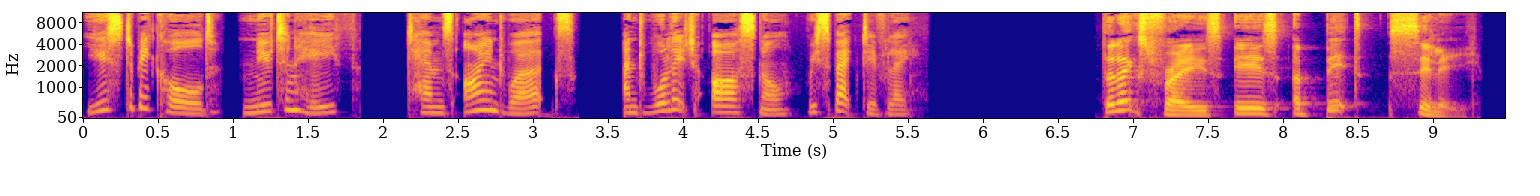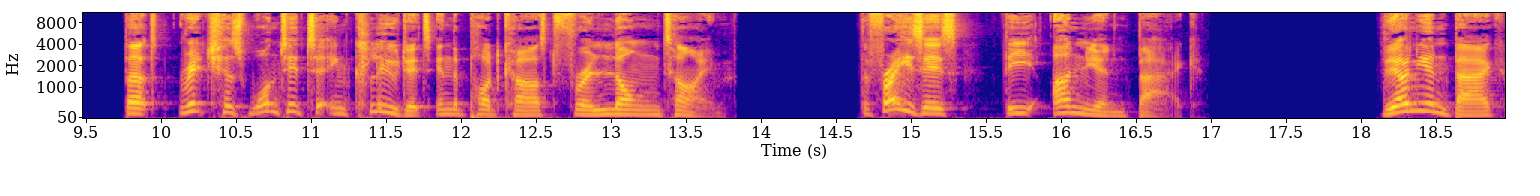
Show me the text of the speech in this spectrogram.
used to be called Newton Heath, Thames Ironworks, and Woolwich Arsenal, respectively. The next phrase is a bit silly, but Rich has wanted to include it in the podcast for a long time. The phrase is the onion bag. The onion bag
